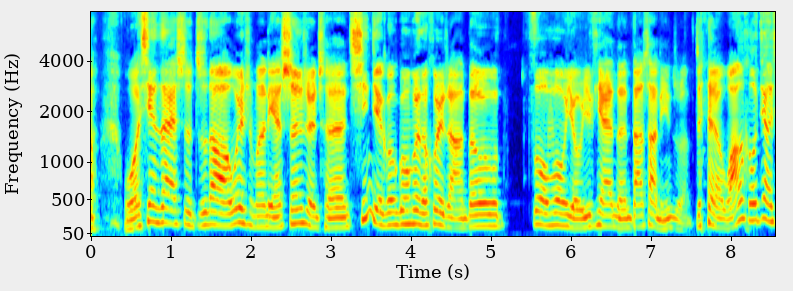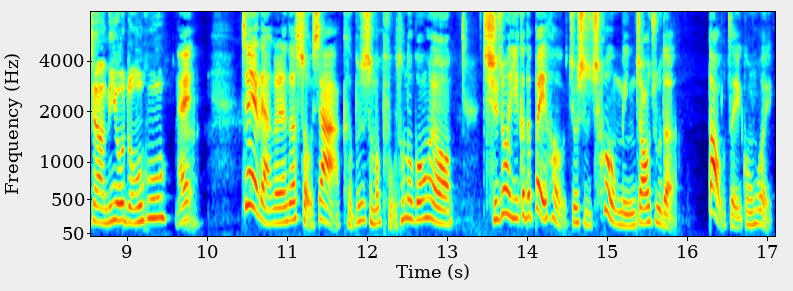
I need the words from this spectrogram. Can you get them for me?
我现在是知道为什么连深水城清洁工工会的会长都。做梦有一天能当上领主，这王侯将相宁有种乎？哎，这两个人的手下可不是什么普通的工会哦，其中一个的背后就是臭名昭著的盗贼工会。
